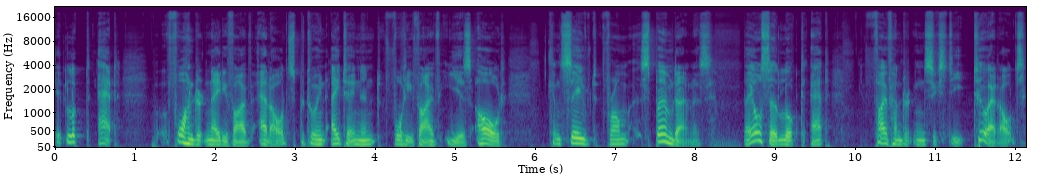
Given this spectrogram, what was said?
It looked at 485 adults between 18 and 45 years old conceived from sperm donors. They also looked at 562 adults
